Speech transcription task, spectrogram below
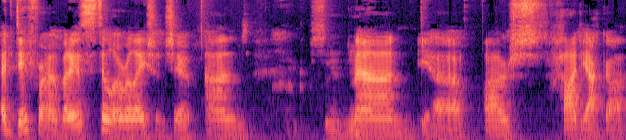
a different but it's still a relationship. And 100%, yeah. man yeah i was hard yakka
